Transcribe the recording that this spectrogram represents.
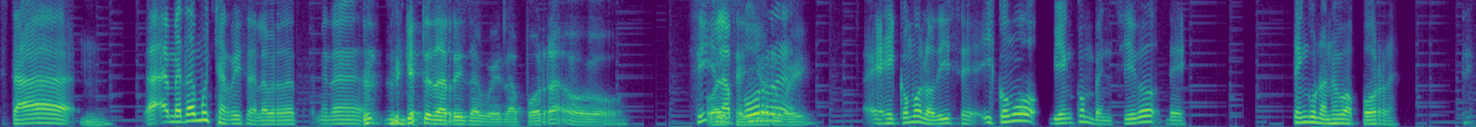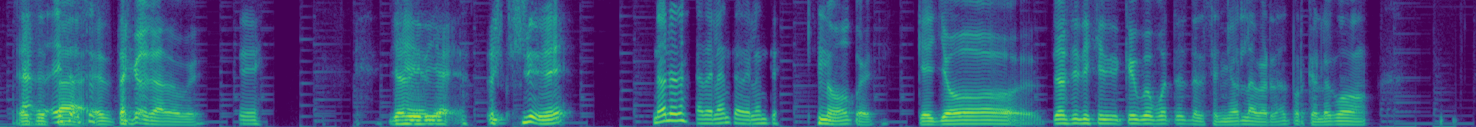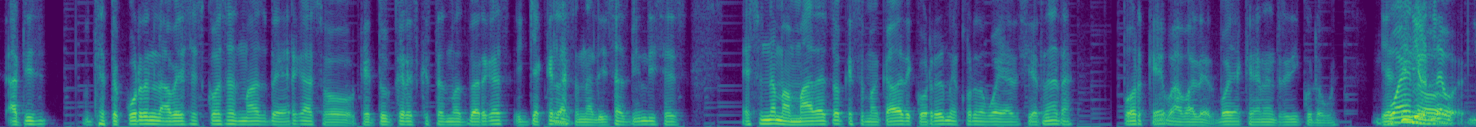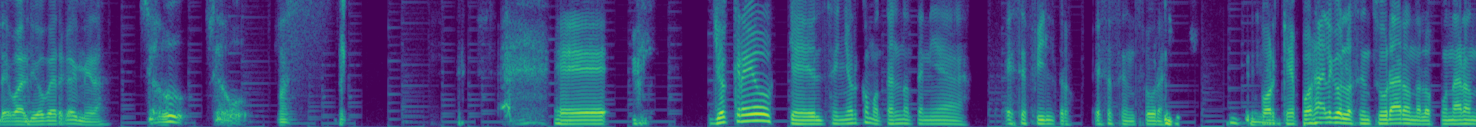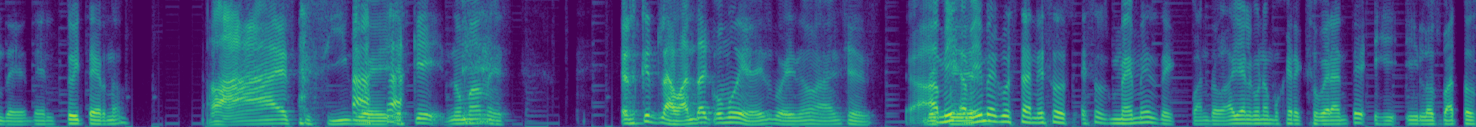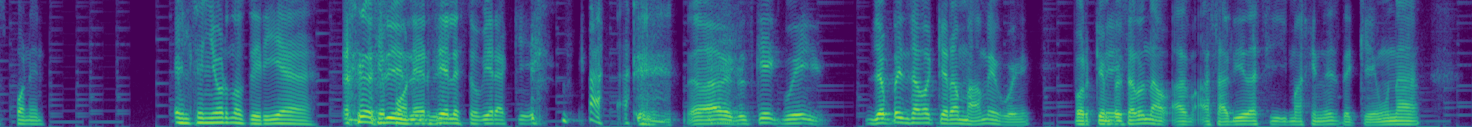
está. Mm. Ah, me da mucha risa, la verdad. Me da. ¿Qué te da risa, güey? ¿La porra o, Sí, o el la señor, porra. güey? eh, y cómo lo dice. Y cómo bien convencido de. Tengo una nueva porra. O sea, Eso está, eso- eso es- está cagado, güey. Sí. Yo Eh, diría. ¿Eh? No, no, no, adelante, adelante. No, güey. Que yo. Yo sí dije qué huevotes del señor, la verdad, porque luego. A ti se te ocurren a veces cosas más vergas o que tú crees que estás más vergas y ya que las analizas bien dices, es una mamada esto que se me acaba de ocurrir, mejor no voy a decir nada. Porque va a valer, voy a quedar en ridículo, güey. Y al Bueno. señor le, le valió verga y mira. Seu, seu, pues. Eh, yo creo que el señor como tal no tenía ese filtro, esa censura. Porque por algo lo censuraron o lo funaron de, del Twitter, ¿no? Ah, es que sí, güey. es que, no mames. Es que la banda, ¿cómo es, güey? No manches. A mí, que- a mí me gustan esos, esos memes de cuando hay alguna mujer exuberante y, y los vatos ponen. El señor nos diría qué Sí, poner sí. si él estuviera aquí. No mames, es que, güey. Yo pensaba que era mame, güey. Porque empezaron a, a- a salir así imágenes de que una.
